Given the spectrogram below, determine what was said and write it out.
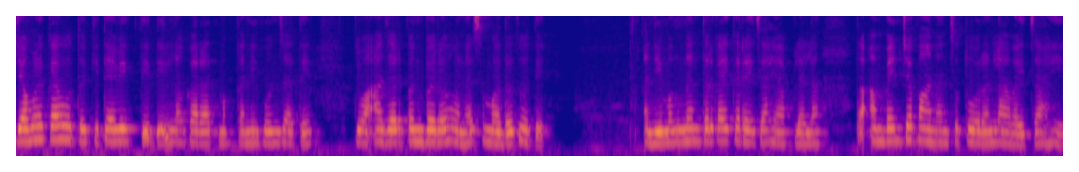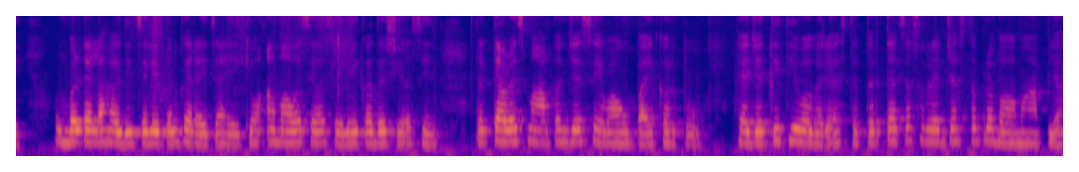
ज्यामुळे काय होतं की त्या व्यक्तीतील नकारात्मकता निघून जाते. किंवा आजारपण बरं होण्यास मदत होते. आणि मग नंतर काय करायचं आहे आपल्याला? तर आंब्यांच्या पानांचं तोरण लावायचं आहे. उंबरट्याला हळदीचं लेपन करायचं आहे किंवा अमावस्या असेल एकादशी असेल तर त्यावेळेस मग आपण जे सेवा उपाय करतो ह्या ज्या तिथी वगैरे असतात तर त्याचा सगळ्यात जास्त प्रभाव मग आपल्या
